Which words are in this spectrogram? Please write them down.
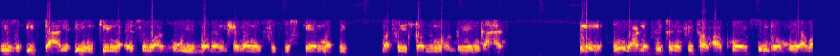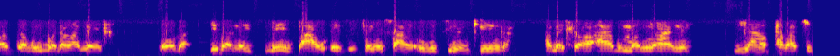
ize idale inkinga esikwazi ukuyibona ngisho nange-CT scan mase maseyihlola ingqondo yengane. Ingane futhi ne-fetal alcohol syndrome uyakwazi ukuyibona ngamehlo ngoba iba nezimpawu ezitshengisayo ukuthi inenkinga. Amehlo amancane la phakathi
